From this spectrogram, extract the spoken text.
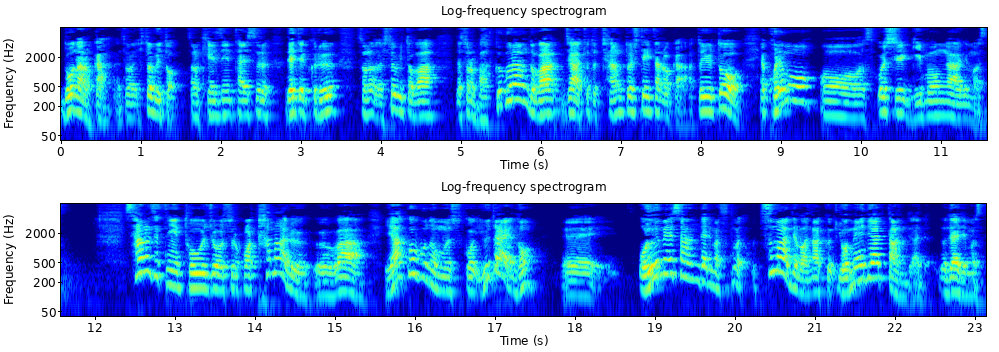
どうなのか、その人々、その経済に対する出てくる、その人々は、そのバックグラウンドは、じゃあちょっとちゃんとしていたのかというと、これも少し疑問があります。3節に登場するこのタマルは、ヤコブの息子ユダヤの、えー、お嫁さんであります。つまり、妻ではなく嫁であったのであります。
